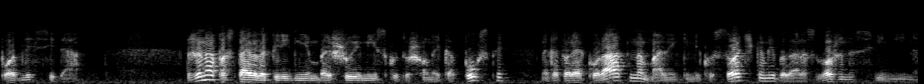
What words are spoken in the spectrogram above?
подле себя. Жена поставила перед ним большую миску тушеной капусты, на которой аккуратно маленькими кусочками была разложена свинина.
